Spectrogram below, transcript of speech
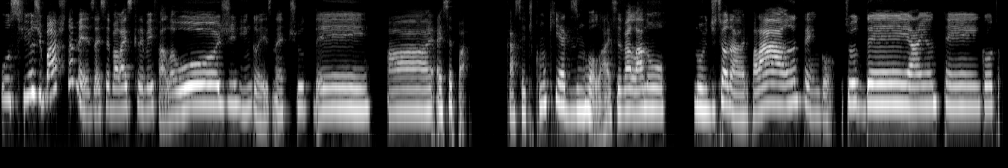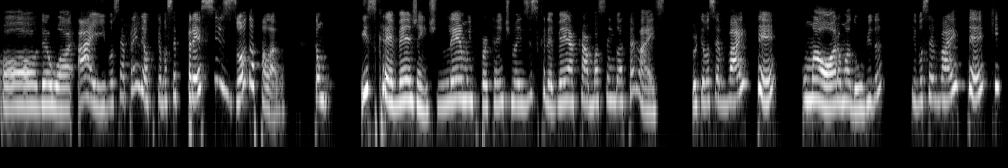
os fios debaixo da mesa. Aí você vai lá escrever e fala hoje, em inglês, né? Today, I... aí você para. Cacete, como que é desenrolar? Aí você vai lá no, no dicionário, fala, ah, untangle. Today I untangled all the wire. Aí você aprendeu, porque você precisou da palavra. Então, escrever, gente, ler é muito importante, mas escrever acaba sendo até mais. Porque você vai ter uma hora, uma dúvida, e você vai ter que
